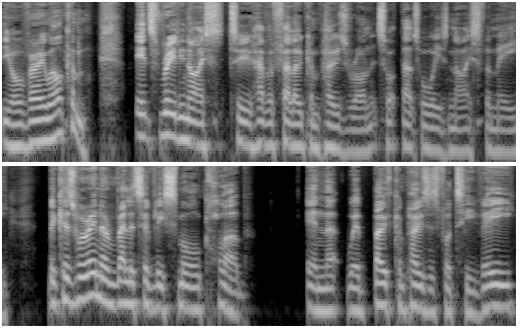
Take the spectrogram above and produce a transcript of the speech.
You're very welcome. It's really nice to have a fellow composer on. It's what that's always nice for me because we're in a relatively small club in that we're both composers for TV,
